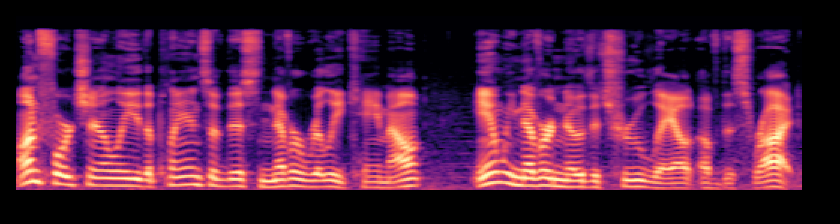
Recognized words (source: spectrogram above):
Unfortunately, the plans of this never really came out, and we never know the true layout of this ride.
